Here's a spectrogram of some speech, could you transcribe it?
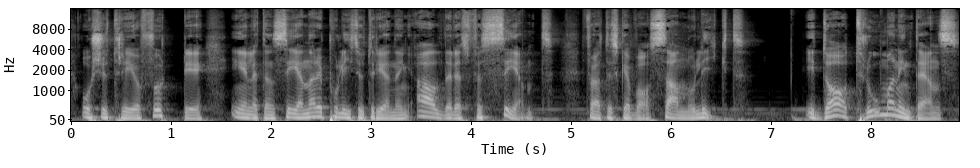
och 23.40 enligt en senare polisutredning alldeles för sent för att det ska vara sannolikt. Idag tror man inte ens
